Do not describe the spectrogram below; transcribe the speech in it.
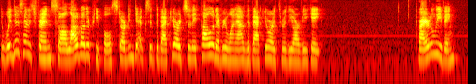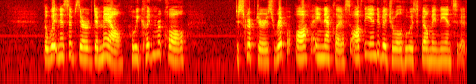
The witness and his friends saw a lot of other people starting to exit the backyard, so they followed everyone out of the backyard through the RV gate. Prior to leaving, the witness observed a male who he couldn't recall descriptors rip off a necklace off the individual who was filming the incident.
